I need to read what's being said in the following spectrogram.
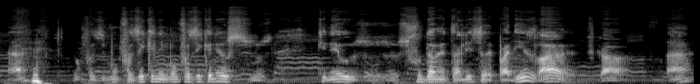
né? vamos, fazer, vamos fazer que nem, vamos fazer que nem os, os que nem os, os fundamentalistas de Paris lá, ficar né?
